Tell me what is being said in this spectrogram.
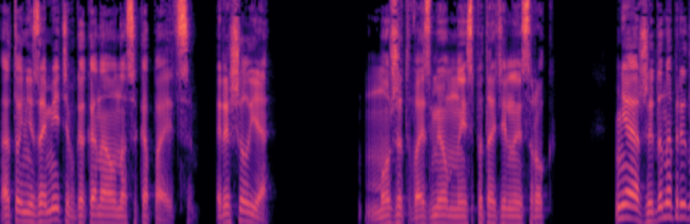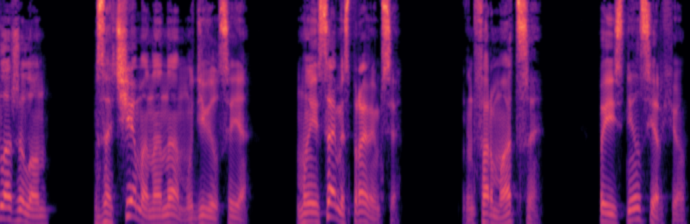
а то не заметим, как она у нас окопается», — решил я. «Может, возьмем на испытательный срок?» Неожиданно предложил он. «Зачем она нам?» — удивился я. «Мы и сами справимся». «Информация», — пояснил Серхио.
